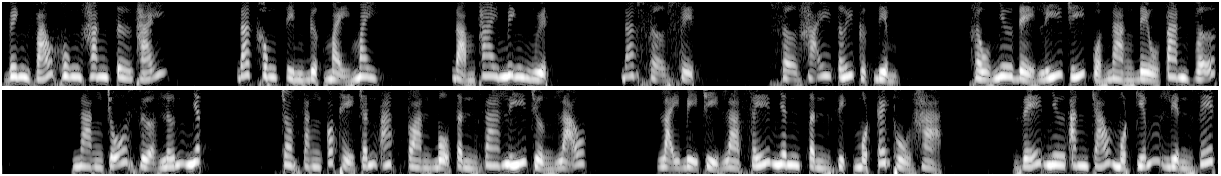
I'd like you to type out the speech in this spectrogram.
vinh váo hung hăng tư thái, đã không tìm được mảy may, đảm thai minh nguyệt, đã sợ sệt, sợ hãi tới cực điểm, hầu như để lý trí của nàng đều tan vỡ, nàng chỗ dựa lớn nhất, cho rằng có thể trấn áp toàn bộ tần gia lý trưởng lão, lại bị chỉ là phế nhân tần dịch một cái thủ hạ, dễ như ăn cháo một kiếm liền giết,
